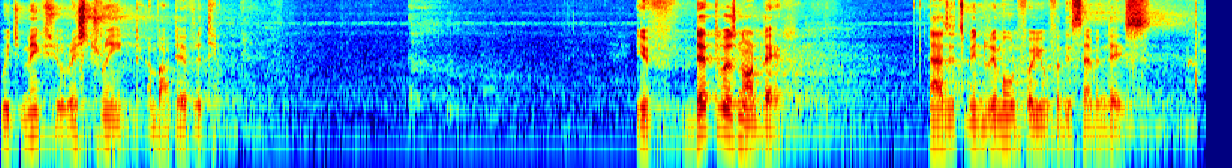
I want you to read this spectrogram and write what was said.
which makes you restrained about everything. If death was not there, as it's been removed for you for these seven days,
